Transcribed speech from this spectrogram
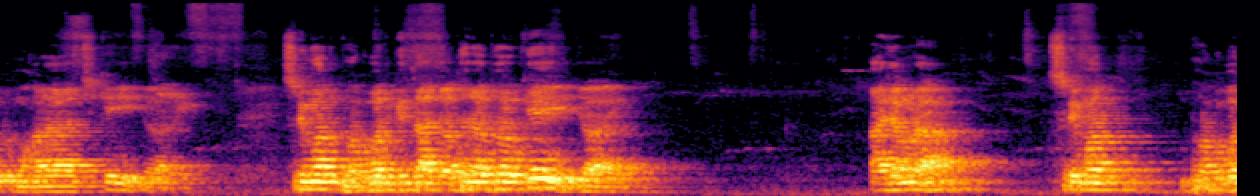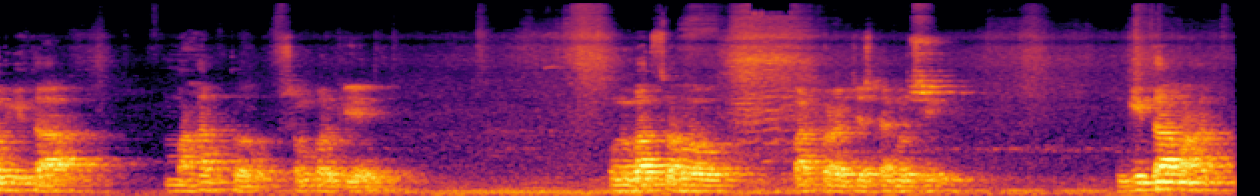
গুরু মহারাজ কি জয়। শ্রীমদ্ ভগবদ গীতা যথাযথ কি জয়। আজ আমরা শ্রীমদ্ ভগবদ গীতা মাহাত্ম সম্পর্কে অনুবাদ সহ পাঠ করার চেষ্টা করছি। গীতা মাহাত্ম।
